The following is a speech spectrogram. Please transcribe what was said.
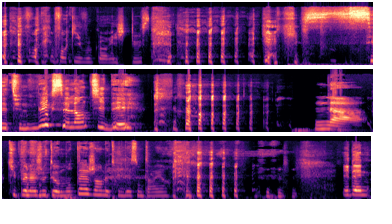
pour, pour qu'ils vous corrigent tous. C'est une excellente idée. Nah. Tu peux l'ajouter au montage, hein, le truc des sontariens. Eden.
